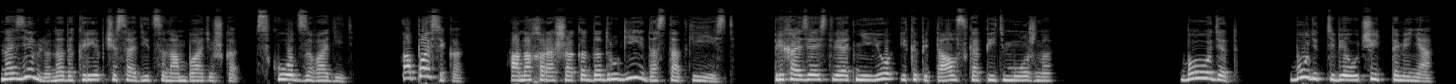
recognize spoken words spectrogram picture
На землю надо крепче садиться нам, батюшка, скот заводить. А пасека? Она хороша, когда другие достатки есть. При хозяйстве от нее и капитал скопить можно. Будет, будет тебе учить-то меня.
